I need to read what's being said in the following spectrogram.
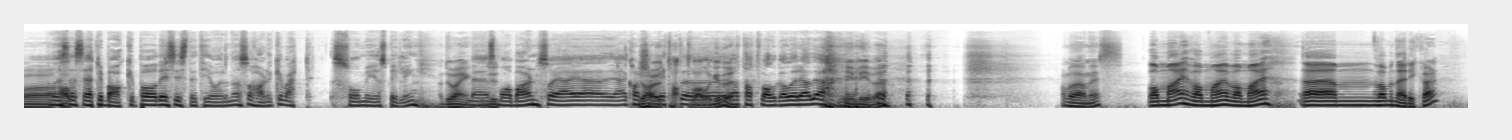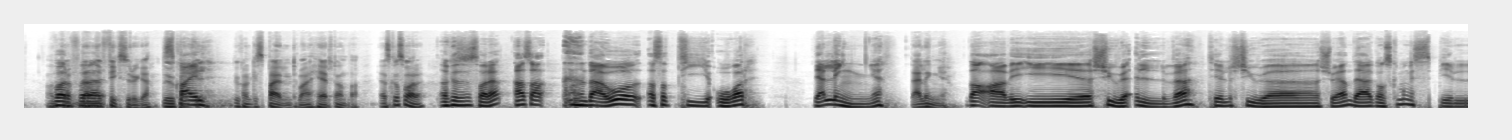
Og Hvis jeg ser tilbake på de siste ti årene, så har det ikke vært så mye spilling egentlig, med små barn, så jeg, jeg er kanskje har jo litt tatt eh, valget, du. Jeg har tatt valget allerede, ja. i livet. Hva med deg, Nils? Hva med meg? Hva med meg? Hva med meg? Um, hva med deg, Rikard? Bare for- Denne fikser du ikke. Du Speil. Kan ikke. Du kan ikke speile den til meg helt ennå. Jeg skal svare. Ok, skal svare? Altså, det er jo altså ti år. Det er lenge. Det er lenge. Da er vi i 2011 til 2021. Det er ganske mange spill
